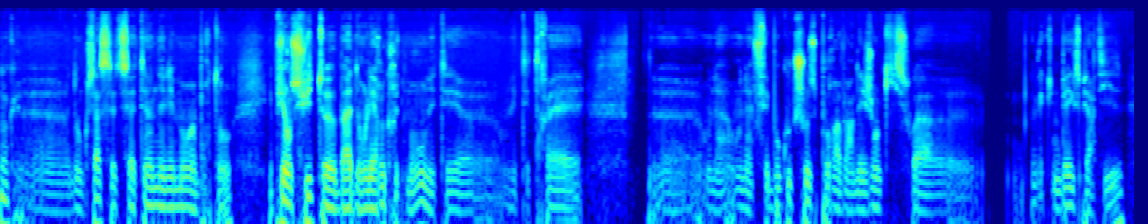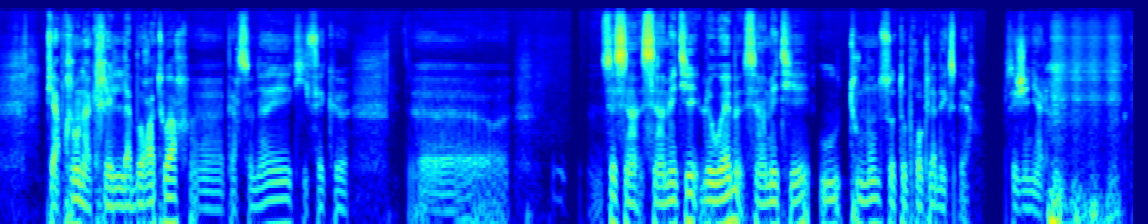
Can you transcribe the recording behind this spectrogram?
Euh, donc ça, c'est- ça a été un élément important. Et puis ensuite, euh, bah, dans les recrutements, on était, euh, on était très... on, a, on a fait beaucoup de choses pour avoir des gens qui soient avec une belle expertise. Puis après, on a créé le laboratoire Personae qui fait que C'est un, un, métier, le web, c'est un métier où tout le monde s'autoproclame expert. C'est génial.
